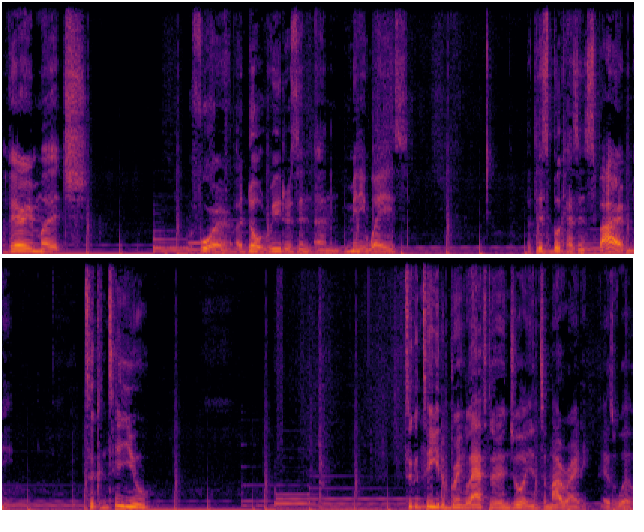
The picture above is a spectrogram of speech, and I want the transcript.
very much for adult readers in, in many ways. But this book has inspired me to continue to continue to bring laughter and joy into my writing as well,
